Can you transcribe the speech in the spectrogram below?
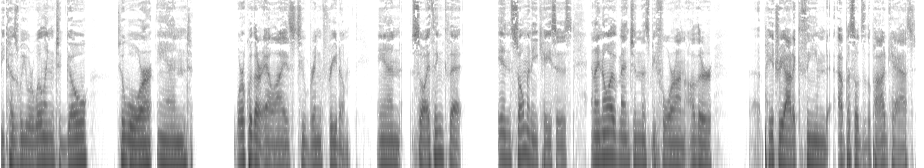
because we were willing to go to war and work with our allies to bring freedom. And so I think that in so many cases, and I know I've mentioned this before on other uh, patriotic themed episodes of the podcast,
